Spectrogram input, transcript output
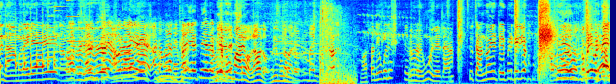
એ ના મરાય લે એ ના આ ભિખારી ભિખારી આવો તો આય યાર. આ તમારા ભિખારી યાદ નહીં યાર. મેં બહુ માર્યો હરાવો દો મેં બહુ માર્યો. બાઈક મારતા નહીં બોલે હું લે તારા? તું ચાંદનો અહીંયા ટેપેડ કરી લ્યો. ખબર પડતી?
